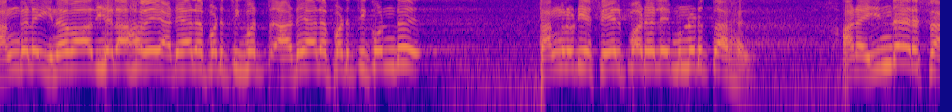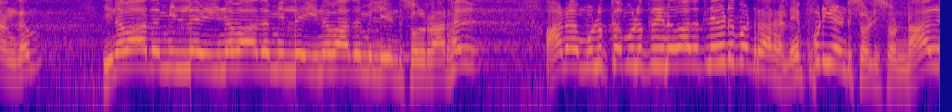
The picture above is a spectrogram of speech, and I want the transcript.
தங்களை இனவாதிகளாகவே அடையாளப்படுத்தி அடையாளப்படுத்தி கொண்டு தங்களுடைய செயல்பாடுகளை முன்னெடுத்தார்கள். ஆனா இந்த அரசாங்கம் இனவாதம் இல்லை இனவாதம் இல்லை இனவாதம் இல்லை என்று சொல்றார்கள். ஆனா முழுக்க முழுக்க இனவாதத்தில் ஈடுபடுறார்கள். எப்படி என்று சொல்லி சொன்னால்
